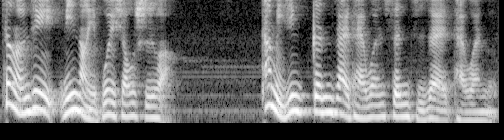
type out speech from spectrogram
政党轮替，民党也不会消失了。他们已经跟在台湾，升值在台湾了，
